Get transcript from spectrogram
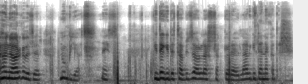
Hani arkadaşlar Nubiyat. Neyse. Gide gide tabi zorlaşacak görevler gidene kadar.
